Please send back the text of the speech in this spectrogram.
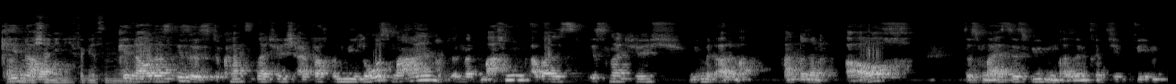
genau, wahrscheinlich nicht vergessen. Ja. Genau, das ist es. Du kannst natürlich einfach irgendwie losmalen und irgendwas machen, aber es ist natürlich wie mit allem anderen auch. Das meiste ist Üben. Also im Prinzip wie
